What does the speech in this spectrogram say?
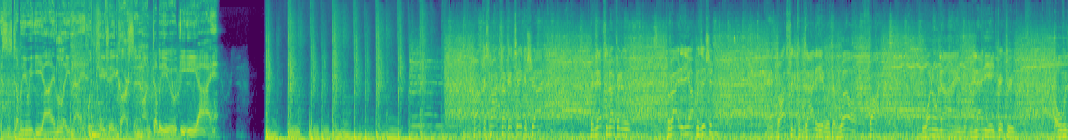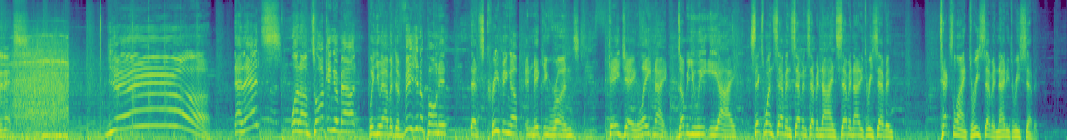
This is WEEI Late Night with KJ Carson on WEEI. Marcus Smart's not going to take a shot. The Nets are not going to provide any opposition. And Boston comes out of here with a well fought 109 98 victory over the Nets. Yeah! Now that's what I'm talking about when you have a division opponent that's creeping up and making runs. KJ, late night, WEEI, 617 779 7937. Text line 37937.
